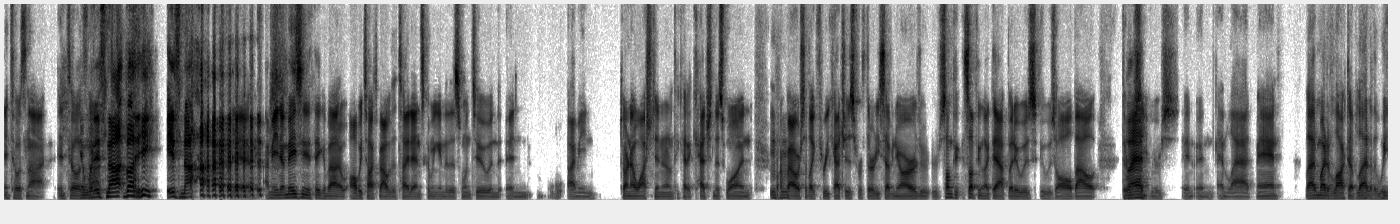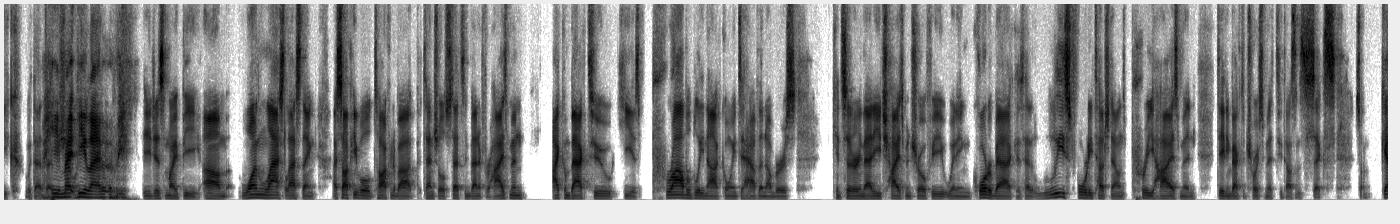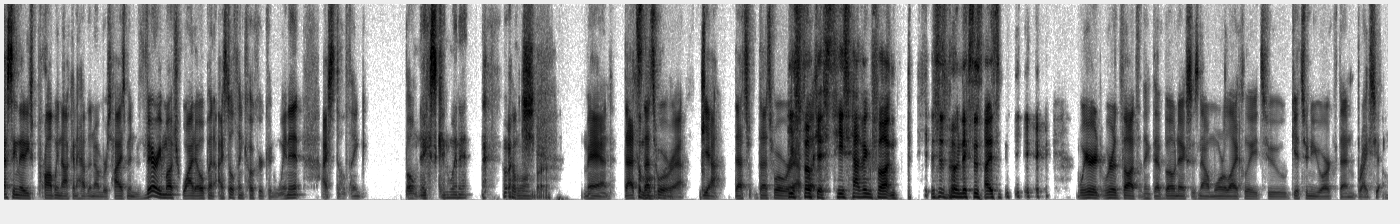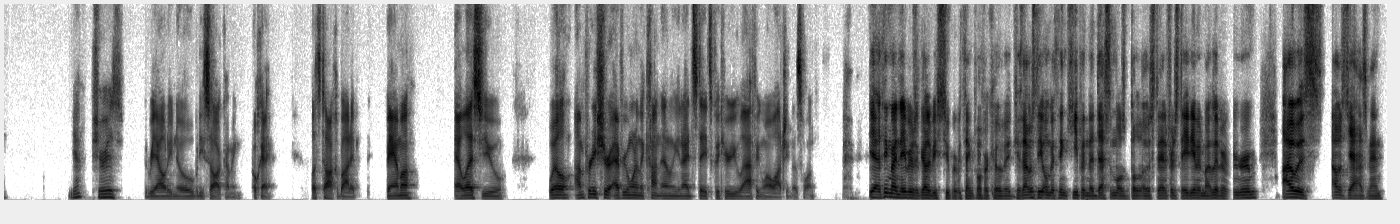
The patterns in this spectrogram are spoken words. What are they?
Until it's not. Until it's and when not. it's not, buddy, it's not. yeah. I mean, amazing to think about all we talked about with the tight ends coming into this one too, and and I mean. Darnell Washington, I don't think had a catch in this one. Mm-hmm. Brock Bowers had like three catches for 37 yards or, or, something, something like that. But it was it was all about the Lad. receivers and, and and Ladd, man. Ladd might have locked up Lad of the Week with that. He might be Lad of the Week. He just might be. Um, one last last thing. I saw people talking about potential Stetson Bennett for Heisman. I come back to he is probably not going to have the numbers, considering that each Heisman Trophy winning quarterback has had at least 40 touchdowns pre Heisman, dating back to Troy Smith 2006. So I'm guessing that he's probably not going to have the numbers. Heisman very much wide open. I still think Hooker could win it. I still think Bo Nix can win it. Come on, bro. Man, that's Come that's on, where bro. we're at. Yeah, that's that's where we're He's at. focused. But He's having fun. This is Bo Nix's Heisman year. Weird, weird thought to think that Bo Nix is now more likely to get to New York than Bryce Young. Yeah, sure is. The reality nobody saw coming. Okay, let's talk about it. Bama, LSU. Well, I'm pretty sure everyone in the continental United States could hear you laughing while watching this one. Yeah, I think my neighbors have got to be super thankful for COVID because that was the only thing keeping the decimals below Sanford Stadium in my living room. I was I was jazzed, man.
